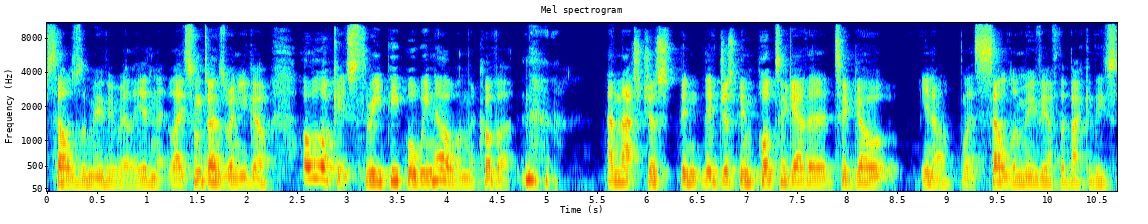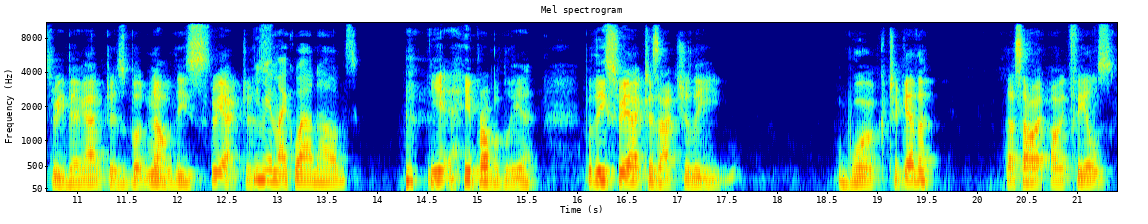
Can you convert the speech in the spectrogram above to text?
sells the movie, really, isn't it? Like sometimes when you go, oh look, it's three people we know on the cover, and that's just been they've just been put together to go, you know, let's sell the movie off the back of these three big actors. But no, these three actors. You mean like Wild Hogs? Yeah, he probably yeah. But these three actors actually work together. That's how it, how it feels.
